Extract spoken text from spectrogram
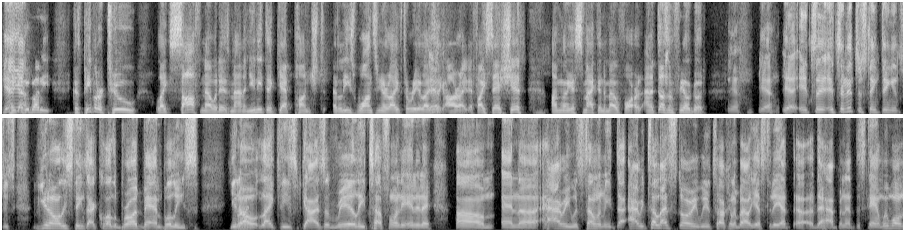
Yeah, yeah. everybody because people are too like soft nowadays, man, and you need to get punched at least once in your life to realize, Yeah. like, all right, if I say shit, I'm gonna get smacked in the mouth for it, and it doesn't feel good. Yeah, yeah, yeah. It's a it's an interesting thing. It's just you know all these things I call the broadband bullies. You know, like these guys are really tough on the internet. Um, and uh, Harry was telling me that Harry, tell that story we were talking about yesterday at uh, that happened at the stand. We won't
